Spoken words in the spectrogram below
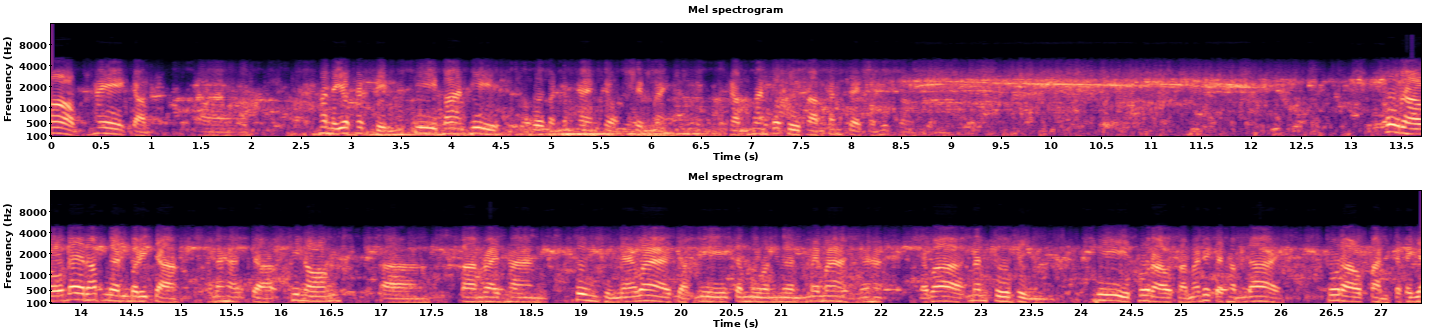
มอบให้กับท่านนายกทักษิณที่บ้านที่อำเภอสันกำแพงจังหวัดเชียงใหม่ครับนั่นก็คือความตั้งใจของพวกเราพวกเราได้รับเงินบริจาคนะฮะจากพี่น้องอตามรายทาง ซึ่งถึงแม้ว่าจะมีจำนวนเงินไม่มากนะฮะแต่ว่านั่นคือสิ่ง ที่พวกเราสามารถที่จะทำได้ พวกเราปั่นจักรย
